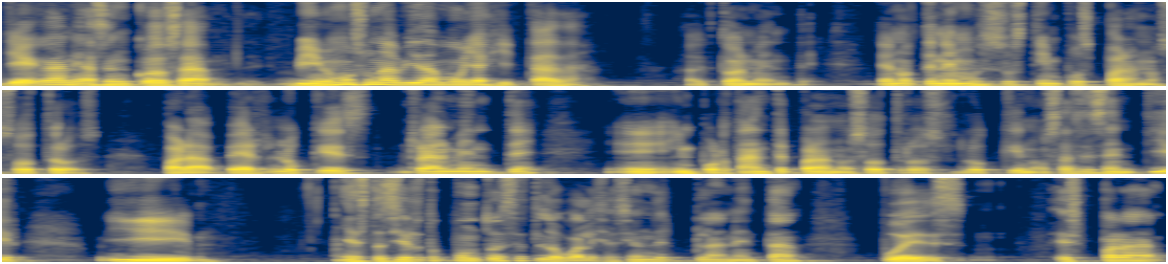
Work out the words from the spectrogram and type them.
llegan y hacen cosas. Vivimos una vida muy agitada actualmente. Ya no tenemos esos tiempos para nosotros, para ver lo que es realmente eh, importante para nosotros, lo que nos hace sentir. Y, y hasta cierto punto esa globalización del planeta, pues es para,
